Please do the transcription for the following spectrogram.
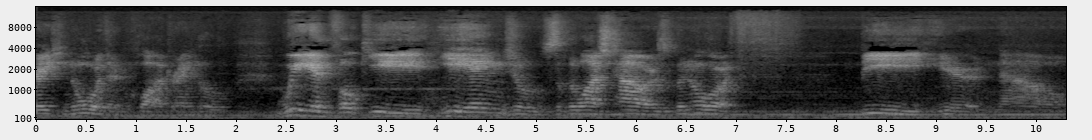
great northern quadrangle. We invoke ye, ye angels of the watchtowers of the north. Be here now.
